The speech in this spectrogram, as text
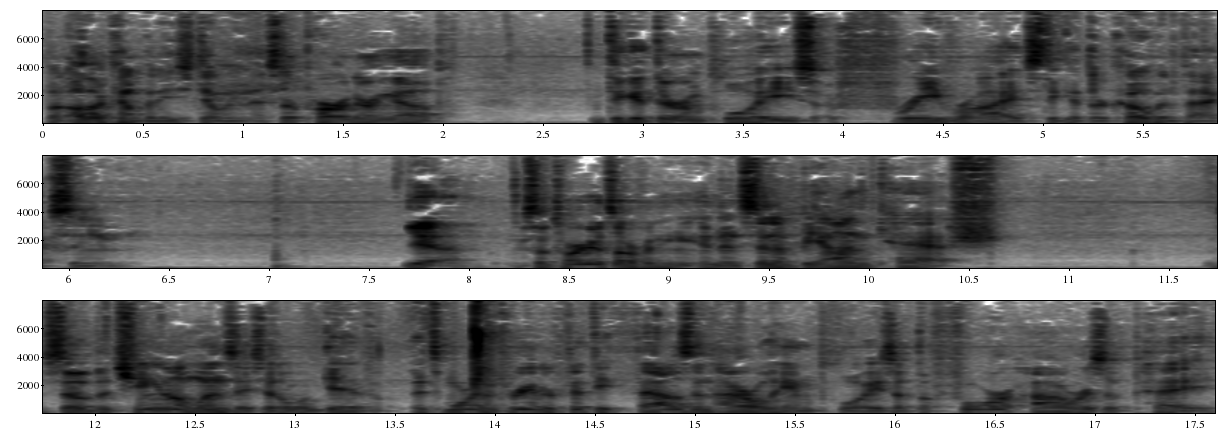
But other companies doing this, they're partnering up to get their employees free rides to get their COVID vaccine. Yeah, so Target's offering an incentive beyond cash. So the chain on Wednesday said it will give its more than 350,000 hourly employees up to four hours of pay,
